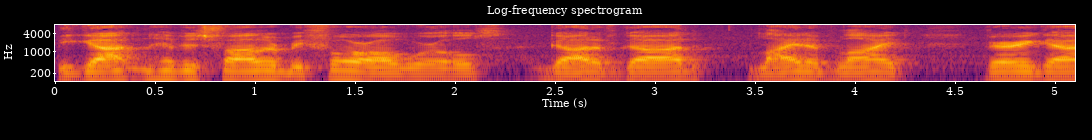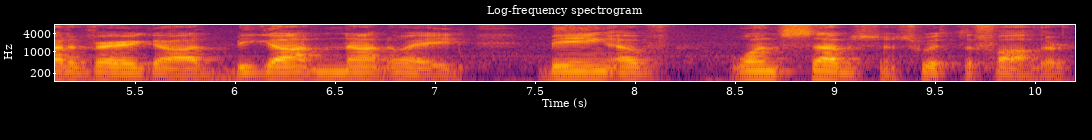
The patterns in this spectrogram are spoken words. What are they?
begotten of his Father before all worlds, God of God, light of light, very God of very God, begotten not made, being of one substance with the Father,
